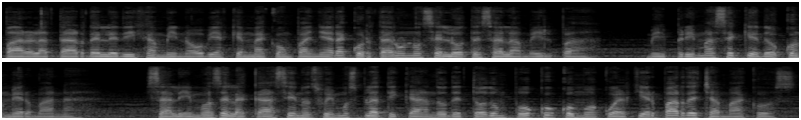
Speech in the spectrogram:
Para la tarde le dije a mi novia que me acompañara a cortar unos elotes a la milpa. Mi prima se quedó con mi hermana. Salimos de la casa y nos fuimos platicando de todo un poco como cualquier par de chamacos.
